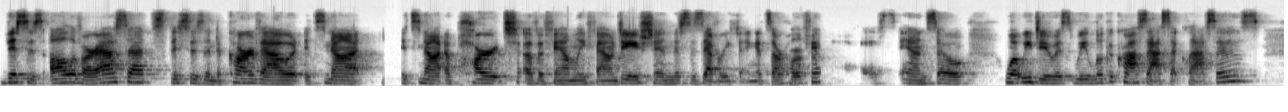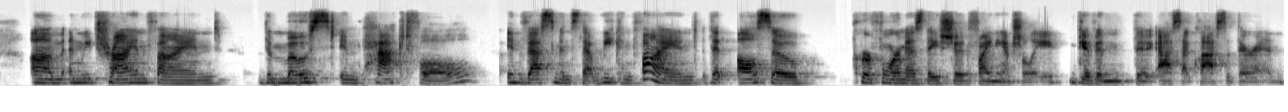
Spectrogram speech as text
this is all of our assets. This isn't a carve out. It's not it's not a part of a family foundation. This is everything. It's our whole family office. And so what we do is we look across asset classes um, and we try and find the most impactful investments that we can find that also perform as they should financially given the asset class that they're in.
